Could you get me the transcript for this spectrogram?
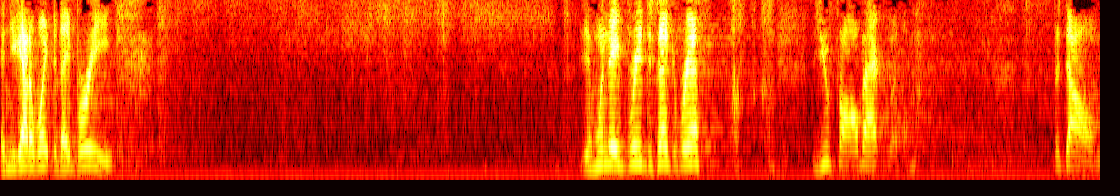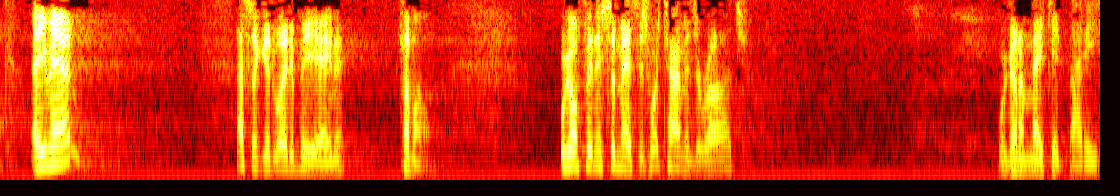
And you got to wait till they breathe. And when they breathe to take a breath, you fall back with them. The dog. Amen? That's a good way to be, ain't it? Come on. We're going to finish the message. What time is it, Raj? We're going to make it, buddy.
